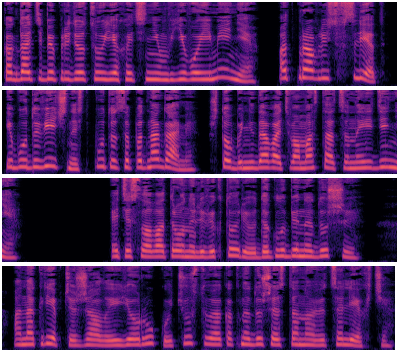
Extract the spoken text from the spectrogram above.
Когда тебе придется уехать с ним в его имение, отправлюсь вслед и буду вечность путаться под ногами, чтобы не давать вам остаться наедине». Эти слова тронули Викторию до глубины души. Она крепче сжала ее руку, чувствуя, как на душе становится легче.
